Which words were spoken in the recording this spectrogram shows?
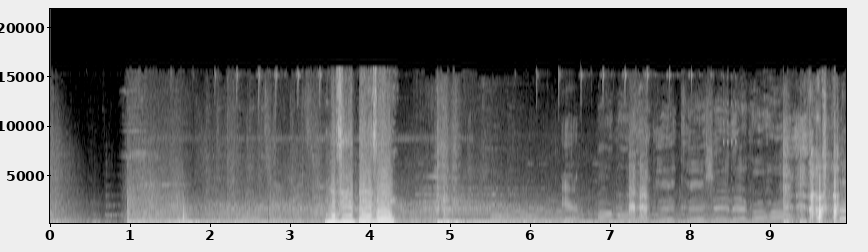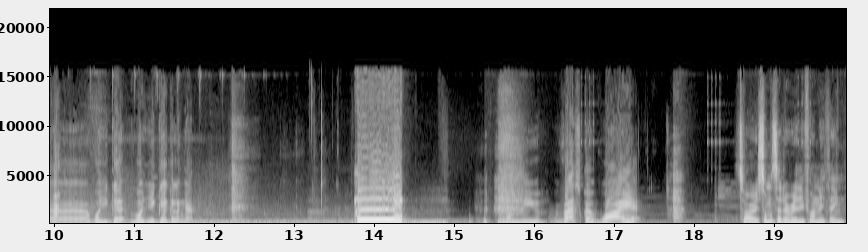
Love you, Bevo. Uh, what you get? What you giggling at? Not you, Vasco. Why? Sorry, someone said a really funny thing.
